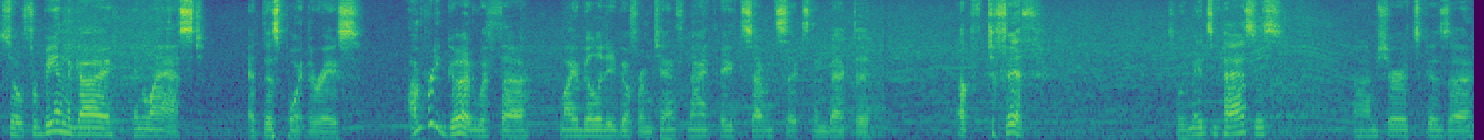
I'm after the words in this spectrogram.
So for being the guy in last at this point in the race, I'm pretty good with uh, my ability to go from 10th, 9th, 8th, 7th, 6th, and back to up to 5th. So we made some passes. I'm sure it's because uh,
